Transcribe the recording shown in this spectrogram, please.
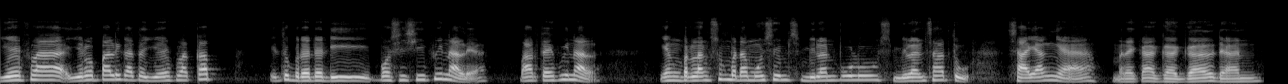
UEFA Europa League atau UEFA Cup itu berada di posisi final ya, partai final yang berlangsung pada musim 90-91. Sayangnya mereka gagal dan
